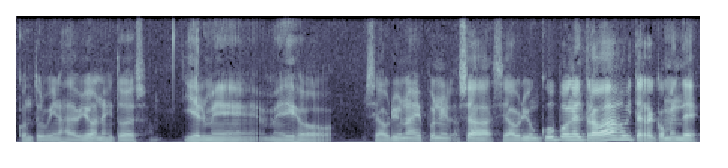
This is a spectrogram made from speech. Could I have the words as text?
con turbinas de aviones y todo eso. Y él me, me dijo, se abrió una disponibilidad, o sea, se abrió un cupo en el trabajo y te recomendé.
